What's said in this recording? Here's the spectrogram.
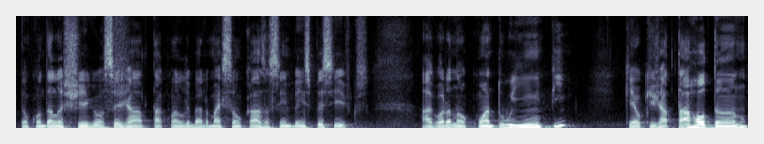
Então, quando ela chega, você já está com ela liberada. Mas são casos, assim, bem específicos. Agora, não. Com a do INPE, que é o que já está rodando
